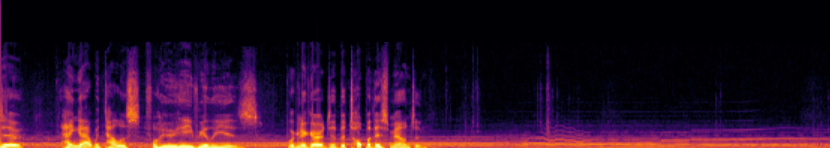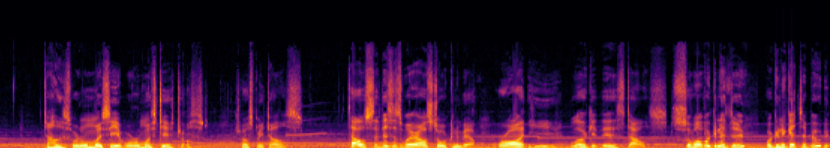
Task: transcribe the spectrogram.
to hang out with Talos for who he really is. We're gonna go to the top of this mountain. Talos, we're almost here. We're almost here. Trust. Trust me, Talos. Talos, so this is where I was talking about. Right here. Look at this, Talos. So what we're gonna do, we're gonna get to building.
